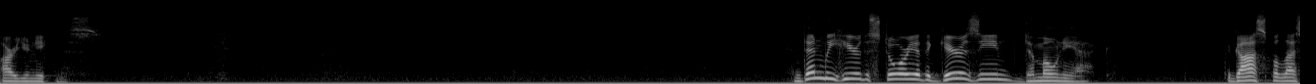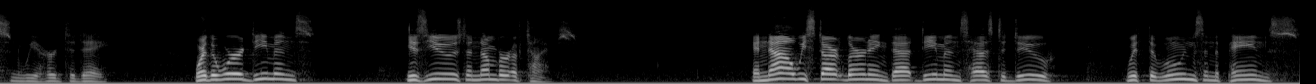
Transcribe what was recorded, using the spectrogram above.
our uniqueness. And then we hear the story of the Gerasene demoniac, the gospel lesson we heard today, where the word demons is used a number of times. And now we start learning that demons has to do with the wounds and the pains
